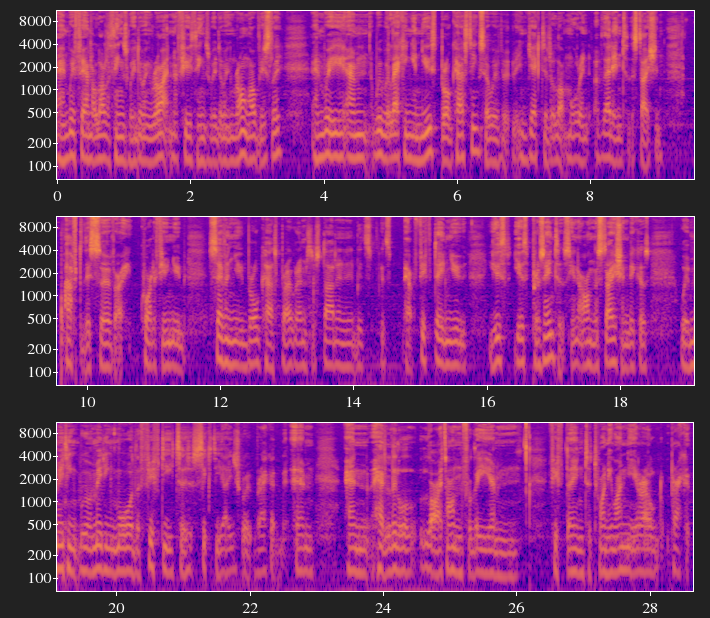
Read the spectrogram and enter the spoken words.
And we found a lot of things we're doing right and a few things we're doing wrong, obviously. And we um, we were lacking in youth broadcasting, so we've injected a lot more in, of that into the station after this survey. Quite a few new, seven new broadcast programs have started with, with about 15 new youth youth presenters, you know, on the station because we're meeting we were meeting more the 50 to 60 age group bracket um, and had a little light on for the um, 15 to 21 year old bracket.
